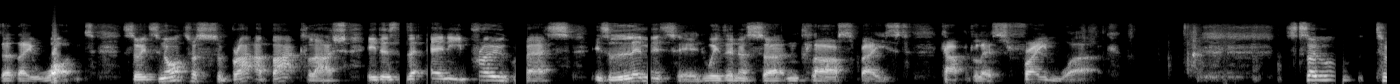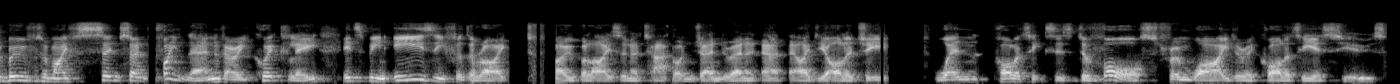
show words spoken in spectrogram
that they want. So it's not just a, backlash, it is that any progress is limited within a certain class based capitalist framework. So, to move to my central point, then, very quickly, it's been easy for the right to mobilize an attack on gender uh, ideology when politics is divorced from wider equality issues.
